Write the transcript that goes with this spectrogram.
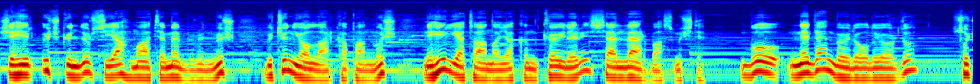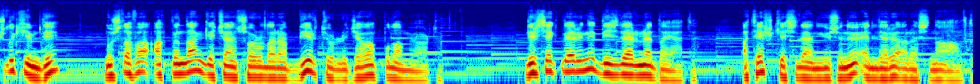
Şehir üç gündür siyah mateme bürünmüş, bütün yollar kapanmış, nehir yatağına yakın köyleri seller basmıştı. Bu neden böyle oluyordu? Suçlu kimdi? Mustafa aklından geçen sorulara bir türlü cevap bulamıyordu. Dirseklerini dizlerine dayadı. Ateş kesilen yüzünü elleri arasına aldı.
